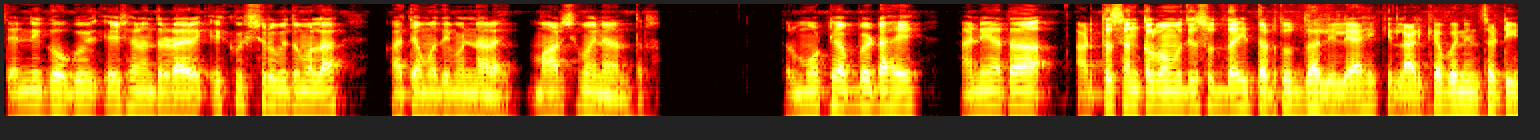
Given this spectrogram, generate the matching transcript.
त्यांनी घवघवीत यशानंतर डायरेक्ट एकवीसशे रुपये तुम्हाला खात्यामध्ये मिळणार आहेत मार्च महिन्यानंतर. तर मोठे अपडेट आहे. आणि आता अर्थसंकल्पामध्ये सुद्धा ही तरतूद झालेली आहे की लाडक्या बहिणींसाठी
